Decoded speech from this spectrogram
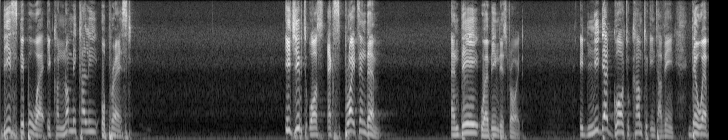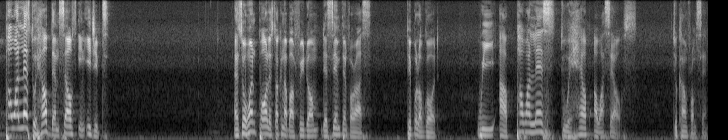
These people were economically oppressed. Egypt was exploiting them, and they were being destroyed. It needed God to come to intervene. They were powerless to help themselves in Egypt. And so when Paul is talking about freedom, the same thing for us, people of God. We are powerless to help ourselves to come from sin.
